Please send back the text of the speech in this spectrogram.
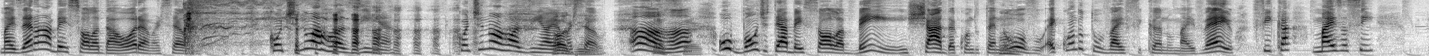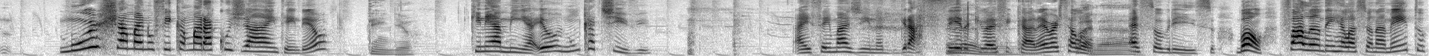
Mas era uma beisola da hora, Marcelo. Continua rosinha. Continua rosinha aí, Marcelo. Aham. Uhum. Tá o bom de ter a beisola bem inchada quando tu é hum. novo é quando tu vai ficando mais velho, fica mais assim. Murcha, mas não fica maracujá, entendeu? Entendeu. Que nem a minha. Eu nunca tive. Aí você imagina a desgraceira é, que vai ficar, né, Marcelo? É sobre isso. Bom, falando em relacionamento,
